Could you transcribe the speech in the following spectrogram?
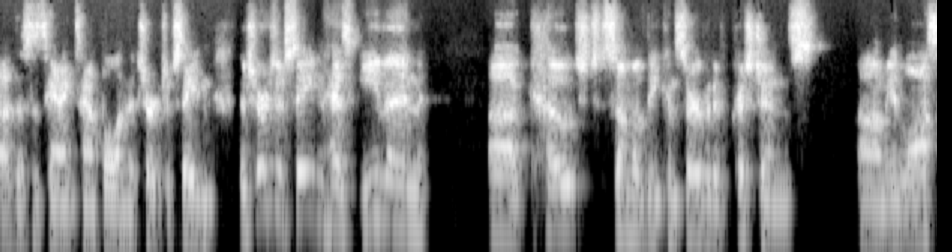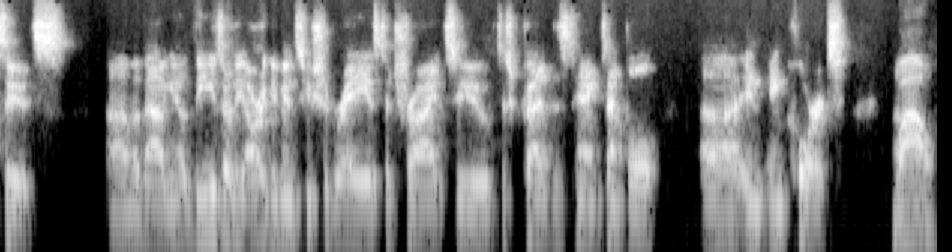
uh, the Satanic Temple and the Church of Satan. The Church of Satan has even uh, coached some of the conservative Christians um, in lawsuits um, about you know these are the arguments you should raise to try to discredit the Satanic Temple uh, in in court. Wow.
